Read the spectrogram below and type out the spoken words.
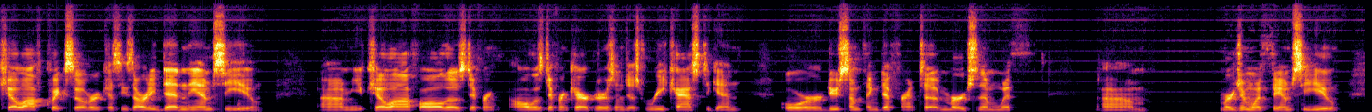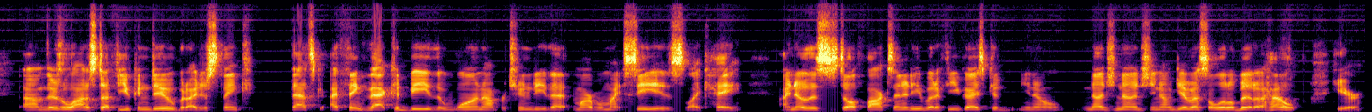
kill off Quicksilver because he's already dead in the MCU. Um, you kill off all those different all those different characters and just recast again, or do something different to merge them with um, merge them with the MCU. Um, there's a lot of stuff you can do, but I just think that's I think that could be the one opportunity that Marvel might see is like, hey, I know this is still a Fox entity, but if you guys could, you know, nudge, nudge, you know, give us a little bit of help here,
